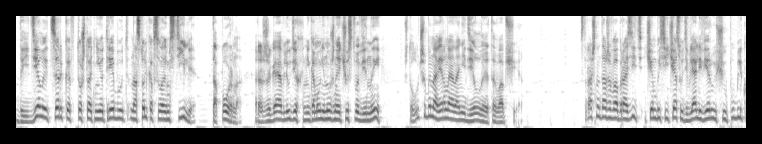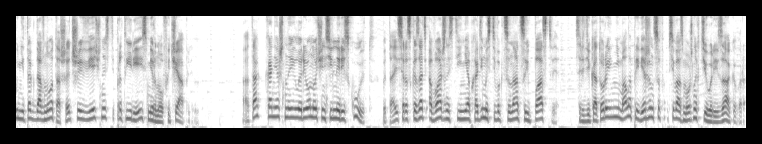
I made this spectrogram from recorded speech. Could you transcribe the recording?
Да и делает церковь то, что от нее требуют, настолько в своем стиле, топорно, разжигая в людях никому не нужное чувство вины, что лучше бы, наверное, она не делала это вообще. Страшно даже вообразить, чем бы сейчас удивляли верующую публику не так давно отошедшие в вечность протеерей Смирнов и Чаплин. А так, конечно, Иларион очень сильно рискует, пытаясь рассказать о важности и необходимости вакцинации пастве, среди которой немало приверженцев всевозможных теорий заговора,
